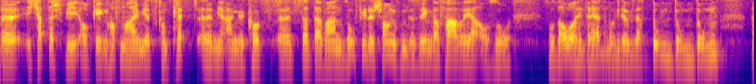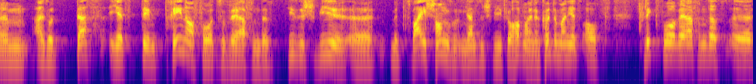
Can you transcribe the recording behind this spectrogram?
äh, ich habe das Spiel auch gegen Hoffenheim jetzt komplett äh, mir angeguckt. Äh, da, da waren so viele Chancen. Deswegen war Favre ja auch so, so sauer hinterher. Hat immer wieder gesagt, dumm, dumm, dumm. Ähm, also das jetzt dem Trainer vorzuwerfen, dass dieses Spiel äh, mit zwei Chancen im ganzen Spiel für Hoffenheim, dann könnte man jetzt auch Flick vorwerfen, dass äh,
